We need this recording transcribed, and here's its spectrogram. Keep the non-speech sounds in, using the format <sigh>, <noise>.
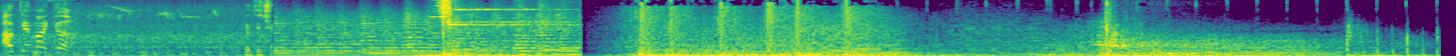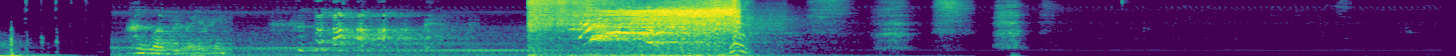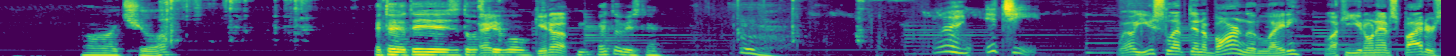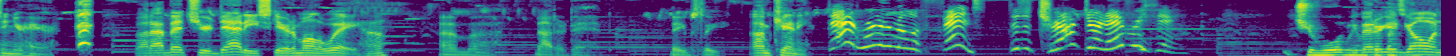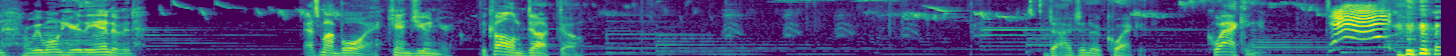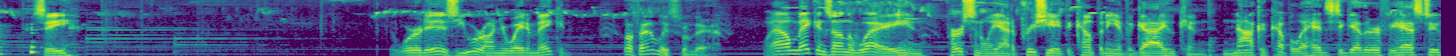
I'll get my gun. What did you... чё? Это, это из-за того, что Hey, его... get up. Это везли? <sighs> I'm itchy. Well, you slept in a barn, little lady. Lucky you don't have spiders in your hair. <gasps> but I bet your daddy scared them all away, huh? I'm, uh, not her dad. Name's Lee. I'm Kenny. Dad, we're in the middle of a fence. There's a tractor and everything. Чего? We мелкий better get пацан? going, or we won't hear the end of it. That's my boy, Ken Jr. We call him Duck, though. Dodging or quacking? Quacking. Dad! <laughs> <laughs> See? The word is you were on your way to Macon. My family's from there. Well, Macon's on the way, and personally, I'd appreciate the company of a guy who can knock a couple of heads together if he has to.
